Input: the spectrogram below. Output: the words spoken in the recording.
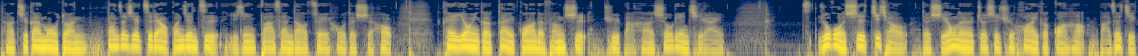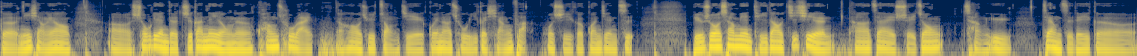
它枝干末端，当这些资料关键字已经发散到最后的时候，可以用一个盖刮的方式去把它收敛起来。如果是技巧的使用呢，就是去画一个刮号，把这几个你想要。呃，收敛的枝干内容呢，框出来，然后去总结归纳出一个想法或是一个关键字。比如说上面提到机器人，它在水中场域这样子的一个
